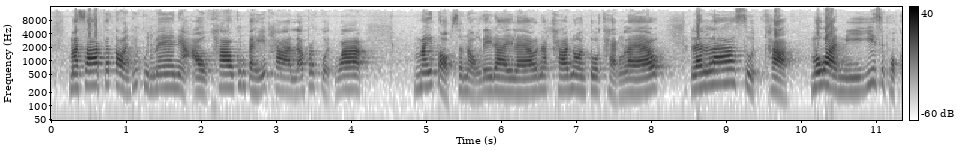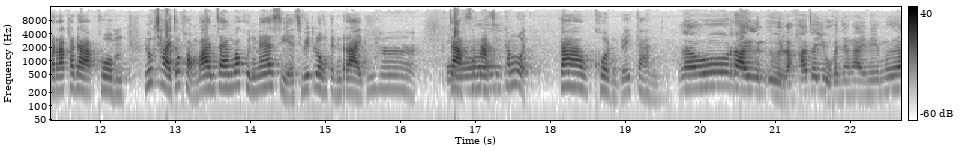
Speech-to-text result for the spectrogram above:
4 มาทราบก็ตอนที่คุณแม่เนี่ยเอาข้าวขึ้นไปให้ทานแล้วปรากฏว่าไม่ตอบสนองใด ๆ แล้วนะคะ นอนตัวแข็งแล้ว และล่าสุดค่ะ เมื่อวานนี้ 26 กรกฎาคม ลูกชายเจ้าของบ้านแจ้งว่าคุณแม่เสียชีวิตลงเป็นรายที่ 5 จากสมาชิกทั้งหมด 9 คนด้วยกัน แล้วรายอื่นๆล่ะคะจะอยู่กันยังไงในเมื่อ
